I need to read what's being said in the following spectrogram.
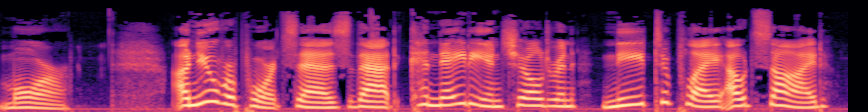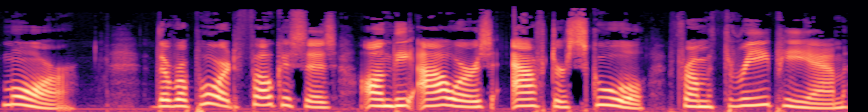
more. A new report says that Canadian children need to play outside more. The report focuses on the hours after school from 3 p.m.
